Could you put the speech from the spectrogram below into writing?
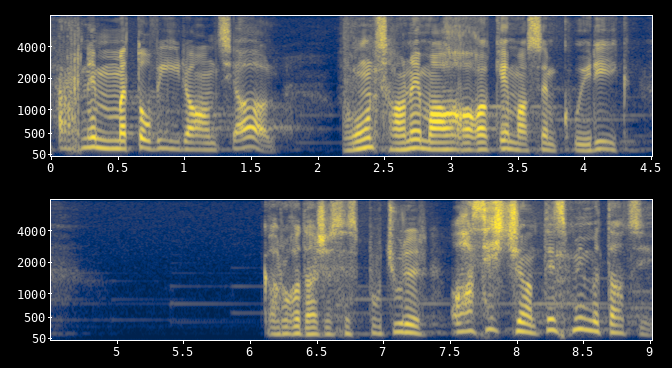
թռնեմ մտովի իր անցյալ, ոնց անեմ աղաղակեմ, ասեմ քույրիկ։ Կարող է դաժե սենց փուճուր էր, ասիս ջան, տենց մի մտածի։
